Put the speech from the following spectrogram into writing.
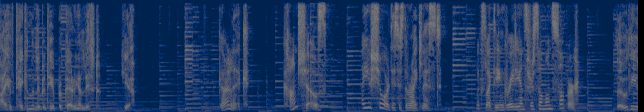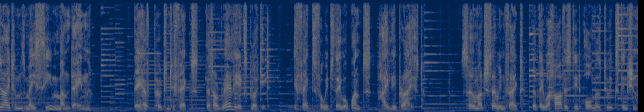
I have taken the liberty of preparing a list. Here. Garlic? Conch shells? Are you sure this is the right list? Looks like the ingredients for someone's supper. Though these items may seem mundane, they have potent effects that are rarely exploited, effects for which they were once highly prized. So much so, in fact, that they were harvested almost to extinction,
